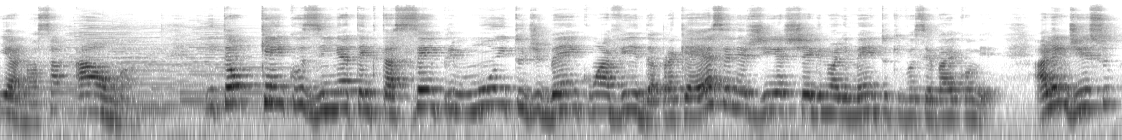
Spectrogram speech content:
e a nossa alma. Então, quem cozinha tem que estar sempre muito de bem com a vida para que essa energia chegue no alimento que você vai comer. Além disso,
